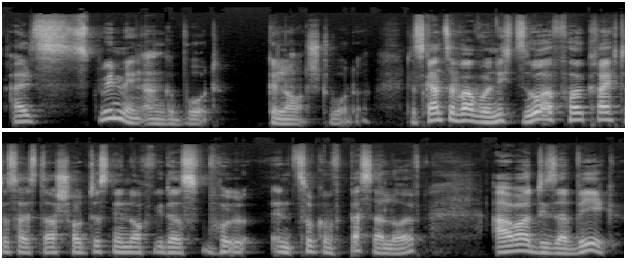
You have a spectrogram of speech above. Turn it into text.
als Streaming-Angebot gelauncht wurde. Das Ganze war wohl nicht so erfolgreich, das heißt, da schaut Disney noch, wie das wohl in Zukunft besser läuft. Aber dieser Weg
